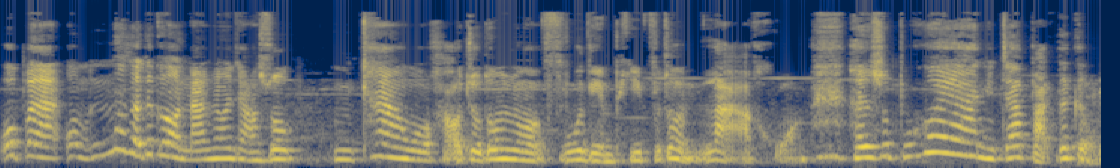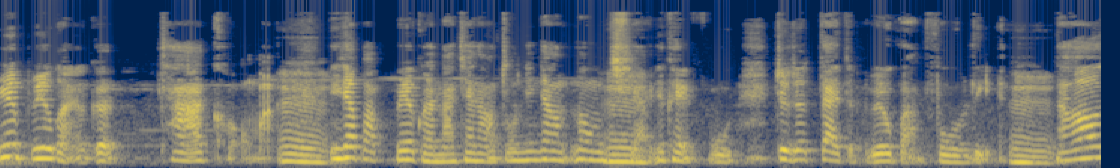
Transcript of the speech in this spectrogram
我本来我那时候就跟我男朋友讲说，你看我好久都没有敷脸，皮肤都很蜡黄。他就说不会啊，你只要把这个，因为鼻胃管有个。插口嘛，嗯，你只要把鼻胃管拿起来，然后中间这样弄起来就可以敷，就就带着鼻胃管敷脸，嗯，然后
